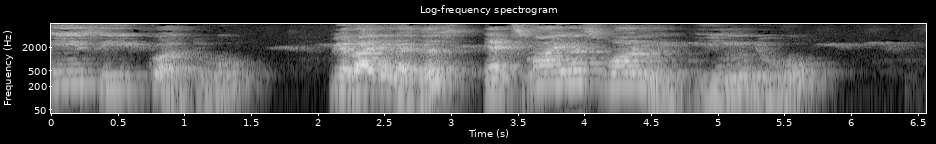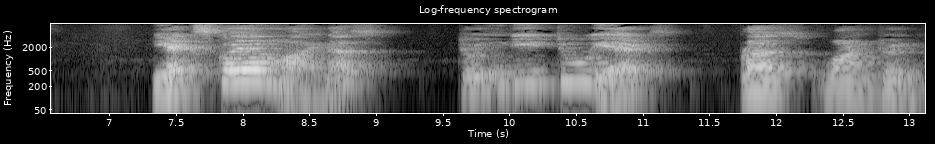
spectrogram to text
is equal to, we are writing like this, x minus 1 into x square minus 22x plus 120.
